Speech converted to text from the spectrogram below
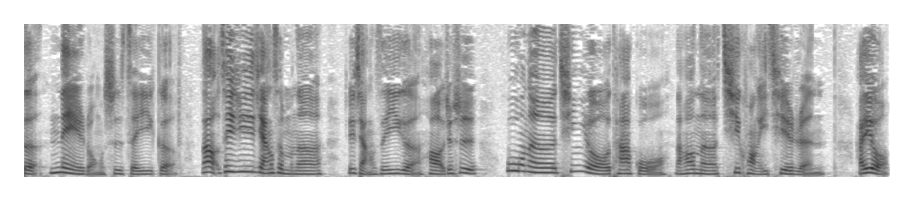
的内容是这一个？那这一句讲什么呢？就讲这一个，好，就是物呢亲游他国，然后呢欺狂一切人，还有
